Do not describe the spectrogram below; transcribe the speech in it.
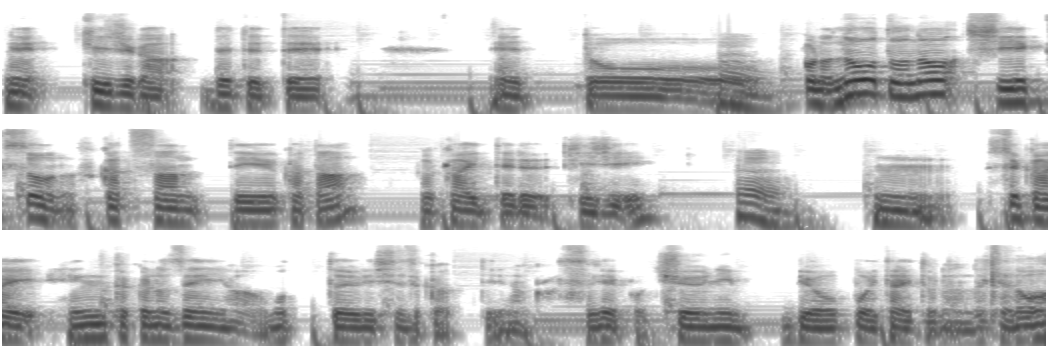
ね、記事が出てて、えっと、うん。このノートの CXO の深津さんっていう方が書いてる記事、うん。うん、世界変革の前夜は思ったより静かっていう、なんかすげえこう中二病っぽいタイトルなんだけど、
